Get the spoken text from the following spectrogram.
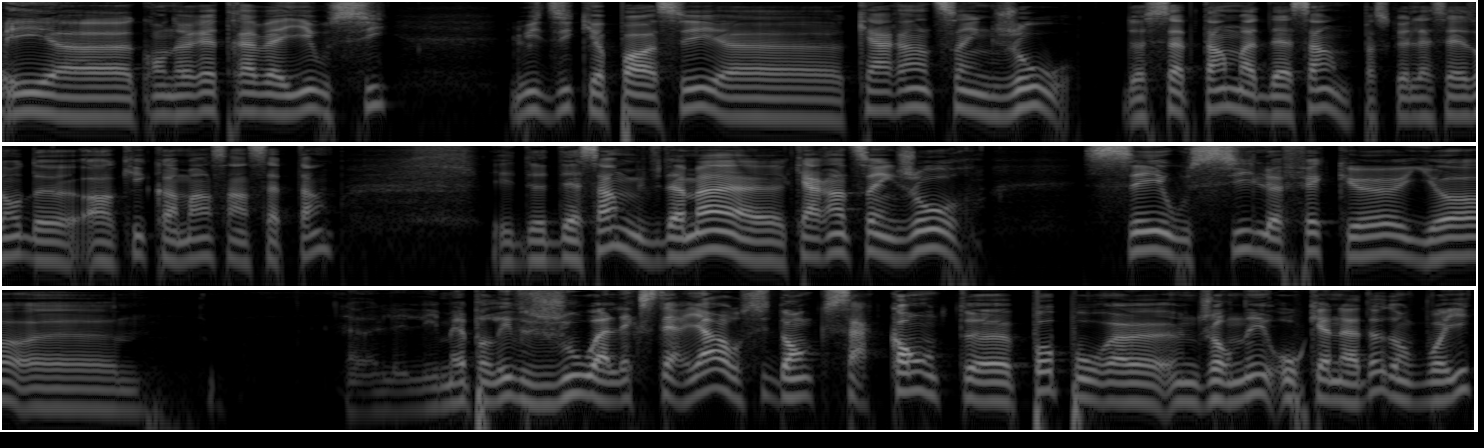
et euh, qu'on aurait travaillé aussi. Lui dit qu'il a passé 45 euh, jours de septembre à décembre, parce que la saison de hockey commence en septembre. Et de décembre, évidemment, 45 jours, c'est aussi le fait qu'il y a. les Maple Leafs jouent à l'extérieur aussi, donc ça compte pas pour une journée au Canada. Donc, vous voyez,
